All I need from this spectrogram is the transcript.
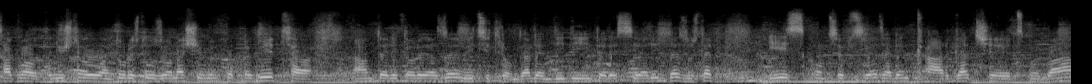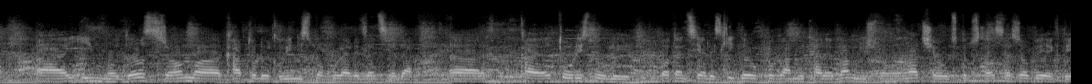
საკმაოდ მნიშვნელოვან ტურისტულ ზონაში ვიმყოფებით ამ ტერიტორიაზე ვიცით რომ ძალიან დიდი ინტერესი არის და ზუსტად ეს კონცეფცია ძალიან კარგად შეერწყმება იმ მოდელს რომ ქართული ღვინის პოპულარიზაცია და ტურისტული პოტენციალის კიდევ უფრო განვითარება მნიშვნელოვნად შეუწყობს ხელს ეს ობიექტი.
